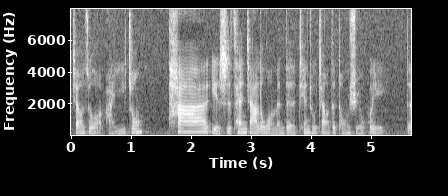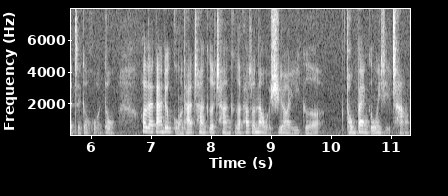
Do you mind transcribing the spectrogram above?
叫做马怡中，她也是参加了我们的天主教的同学会的这个活动。后来大家就拱她唱歌唱歌，她说：“那我需要一个同伴跟我一起唱。”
